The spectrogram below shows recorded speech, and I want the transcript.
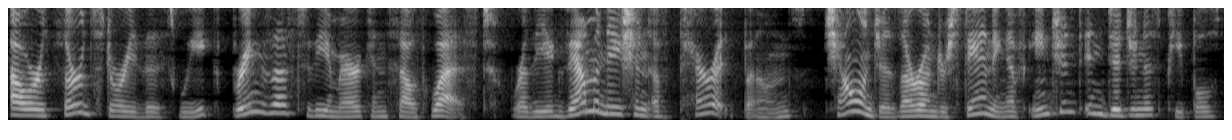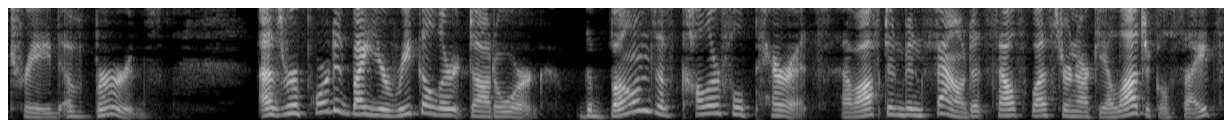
Our third story this week brings us to the American Southwest, where the examination of parrot bones challenges our understanding of ancient indigenous peoples' trade of birds. As reported by EurekAlert.org, the bones of colorful parrots have often been found at southwestern archaeological sites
